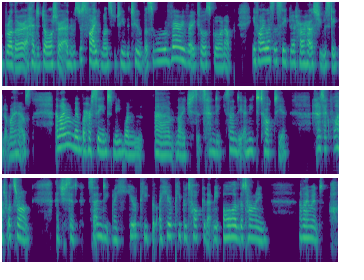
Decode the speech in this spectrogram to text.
brother had a daughter, and it was just five months between the two of us. So we were very, very close growing up. If I wasn't sleeping at her house, she was sleeping at my house. And I remember her saying to me one um, night, she said, Sandy, Sandy, I need to talk to you. And I was like, What? What's wrong? And she said, Sandy, I hear people, I hear people talking at me all the time. And I went, oh,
